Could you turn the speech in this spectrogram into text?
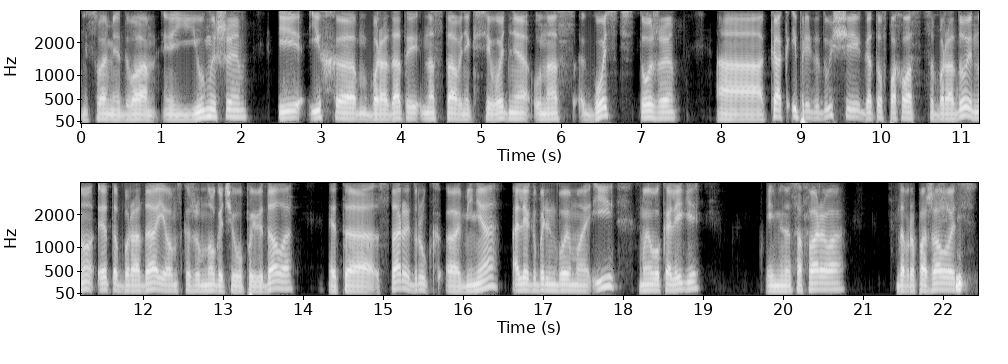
И с вами два э, юноши и их э, бородатый наставник. Сегодня у нас гость тоже, а, как и предыдущий, готов похвастаться бородой, но эта борода, я вам скажу, много чего повидала. Это старый друг э, меня, Олега Баренбойма, и моего коллеги именно Сафарова. Добро пожаловать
